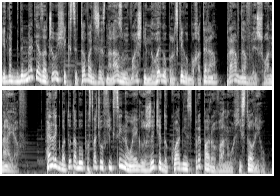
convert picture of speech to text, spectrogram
Jednak gdy media zaczęły się ekscytować, że znalazły właśnie nowego polskiego bohatera, prawda wyszła na jaw. Henryk Batuta był postacią fikcyjną, a jego życie dokładnie spreparowaną historią.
